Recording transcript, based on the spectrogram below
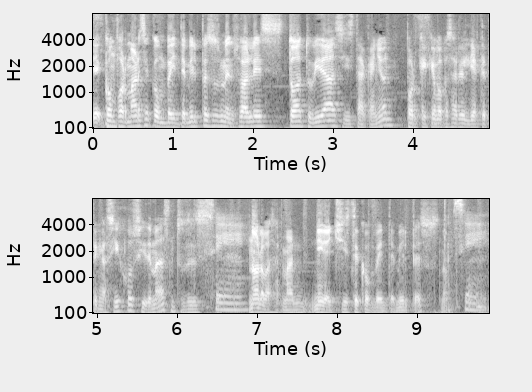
eh, conformarse con 20 mil pesos mensuales toda tu vida sí está cañón, porque qué va a pasar el día que tengas hijos y demás, entonces Sí. no lo vas a armar ni de chiste con 20 mil pesos, ¿no? Sí.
